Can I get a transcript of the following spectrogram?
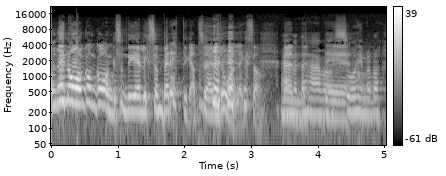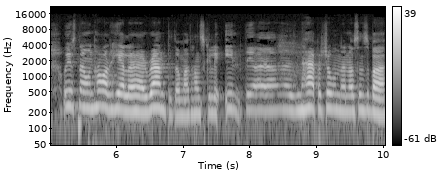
Om det är någon gång som det är liksom berättigat så är det då liksom. Nej, men det här var det- så himla bra. Och just när hon har hela det här rantet om att han skulle inte göra den här personen och sen så bara...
